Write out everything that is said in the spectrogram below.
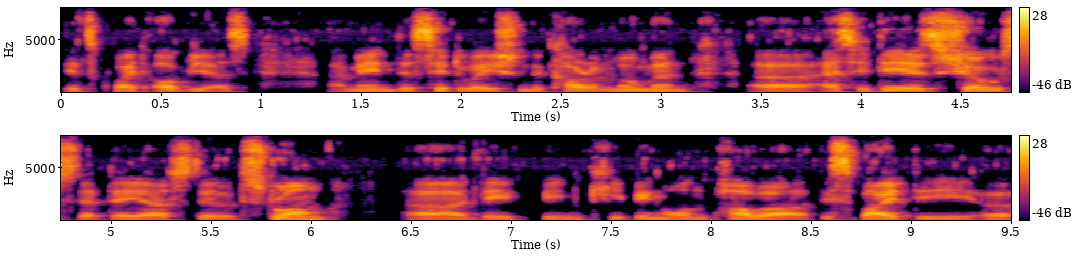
it's quite obvious. I mean, the situation, the current moment, uh, as it is, shows that they are still strong. Uh, they've been keeping on power despite the uh,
